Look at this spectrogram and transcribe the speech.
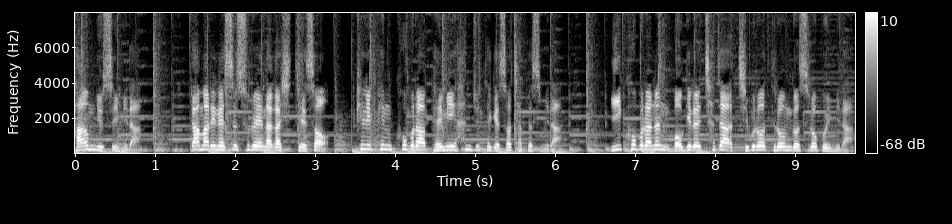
다음 뉴스입니다. 까마리네스 수르의 나가시티에서 필리핀 코브라 뱀이 한 주택에서 잡혔습니다. 이 코브라는 먹이를 찾아 집으로 들어온 것으로 보입니다.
